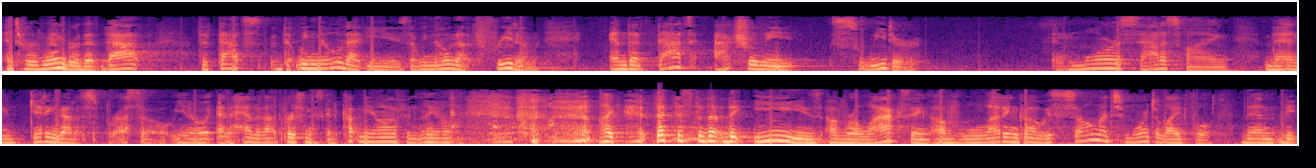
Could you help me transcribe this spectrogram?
And to remember that that that that's that we know that ease, that we know that freedom, and that that's actually sweeter and more satisfying than getting that espresso, you know, and ahead of that person who's going to cut me off, and you know, like that. This the the ease of relaxing, of letting go, is so much more delightful than the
